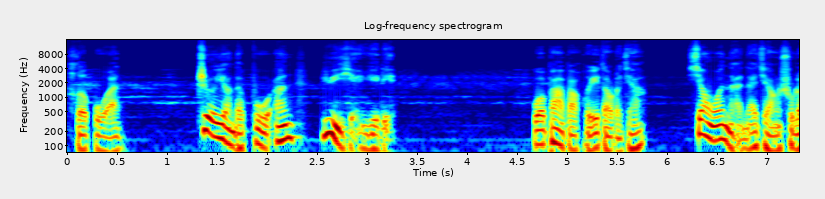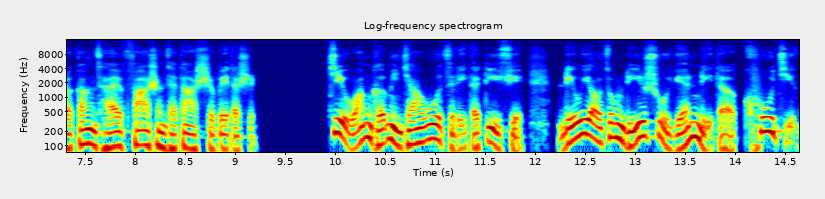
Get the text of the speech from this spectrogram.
和不安。这样的不安愈演愈烈。我爸爸回到了家，向我奶奶讲述了刚才发生在大石碑的事，即王革命家屋子里的地穴、刘耀宗梨树园里的枯井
